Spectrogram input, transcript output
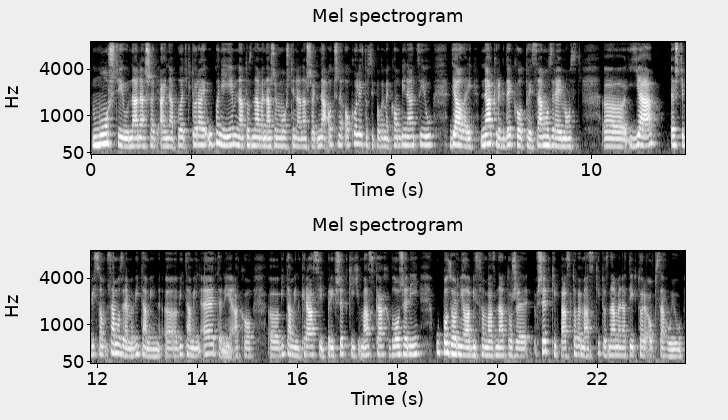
môžete ju nanášať aj na pleť, ktorá je úplne jemná, to znamená, že môžete nanášať na očné okolie, to si povieme kombináciu. Ďalej, na krk, deko, to je samozrejmosť. Uh, ja ešte by som, samozrejme, vitamín, uh, vitamín E, ten je ako uh, vitamín krásy pri všetkých maskách vložený. Upozornila by som vás na to, že všetky pastové masky, to znamená tie, ktoré obsahujú,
